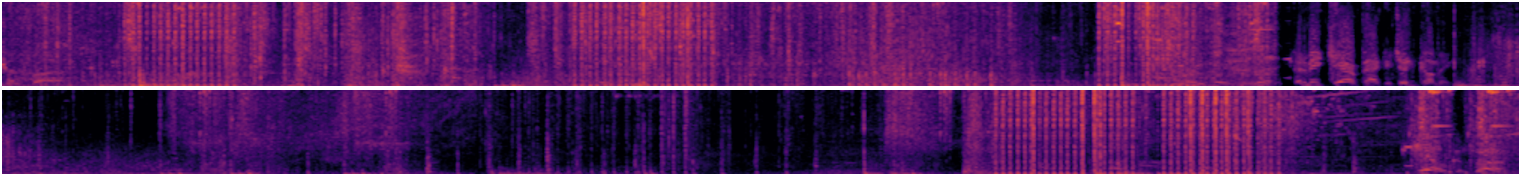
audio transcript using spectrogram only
confirmed. Enemy care package incoming. Kill confirmed.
